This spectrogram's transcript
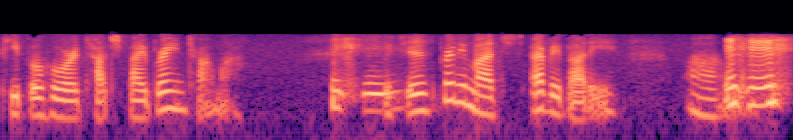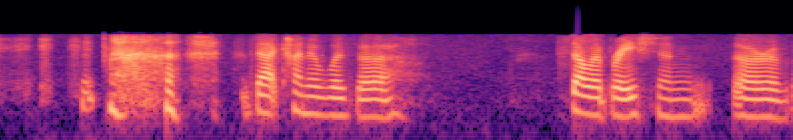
people who are touched by brain trauma mm-hmm. which is pretty much everybody um, mm-hmm. that kind of was a celebration or of,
